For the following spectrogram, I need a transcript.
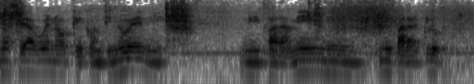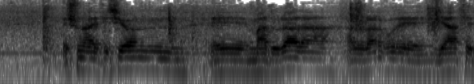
no sea bueno que continúe ni, ni para mí ni, ni para el club. Es una decisión eh, madurada a lo largo de ya hace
